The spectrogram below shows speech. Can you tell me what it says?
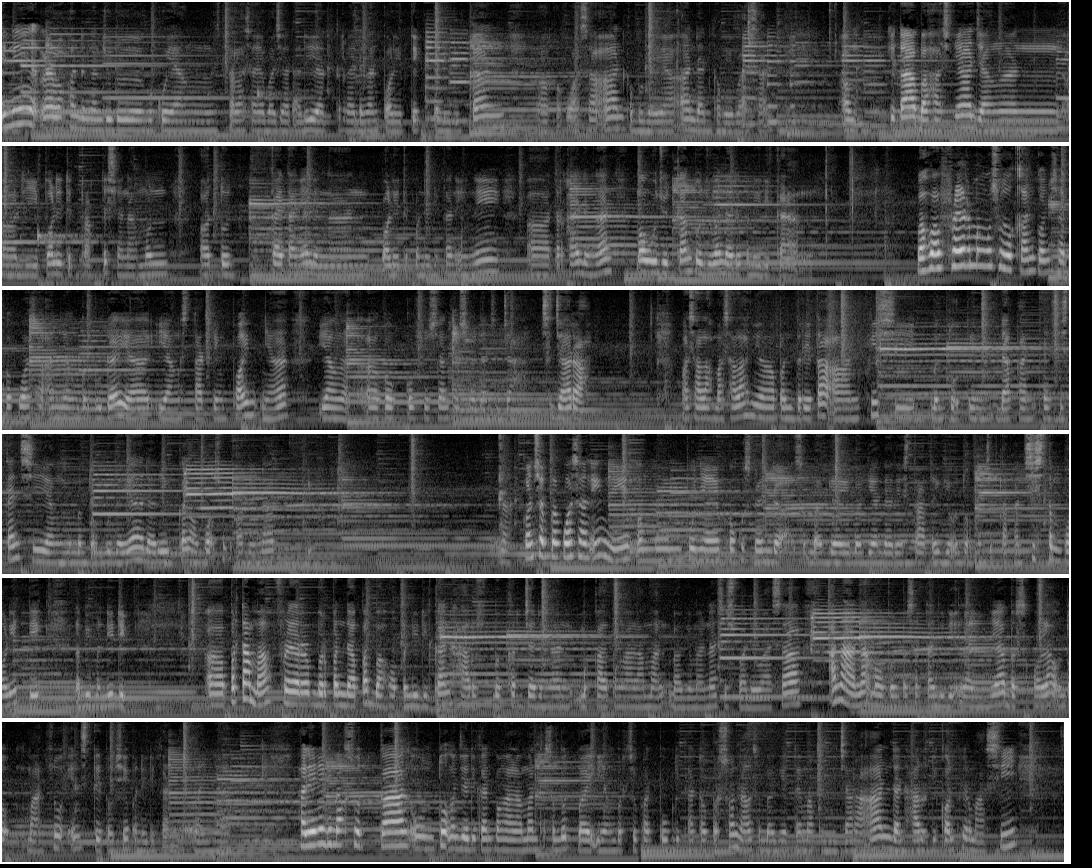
ini relevan dengan judul buku yang setelah saya baca tadi ya terkait dengan politik pendidikan, e, kekuasaan, kebudayaan dan kebebasan. E, kita bahasnya jangan e, di politik praktis ya, namun e, kaitannya dengan politik pendidikan ini uh, terkait dengan mewujudkan tujuan dari pendidikan. Bahwa Freire mengusulkan konsep kekuasaan yang berbudaya yang starting pointnya yang uh, kekhususan sosial dan sejarah masalah-masalahnya, penderitaan, visi, bentuk tindakan eksistensi yang membentuk budaya dari kelompok subordinatif. Konsep kekuasaan ini mempunyai fokus ganda sebagai bagian dari strategi untuk menciptakan sistem politik lebih mendidik Uh, pertama, Freire berpendapat bahwa pendidikan harus bekerja dengan bekal pengalaman bagaimana siswa dewasa, anak-anak maupun peserta didik lainnya bersekolah untuk masuk institusi pendidikan lainnya. Hal ini dimaksudkan untuk menjadikan pengalaman tersebut baik yang bersifat publik atau personal sebagai tema pembicaraan dan harus dikonfirmasi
